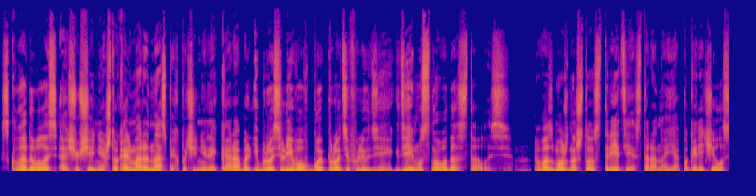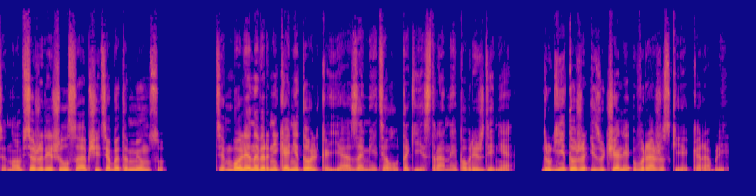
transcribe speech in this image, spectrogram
Складывалось ощущение, что кальмары наспех починили корабль и бросили его в бой против людей, где ему снова досталось. Возможно, что с третьей стороной я погорячился, но все же решил сообщить об этом Мюнсу. Тем более наверняка не только я заметил такие странные повреждения. Другие тоже изучали вражеские корабли.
